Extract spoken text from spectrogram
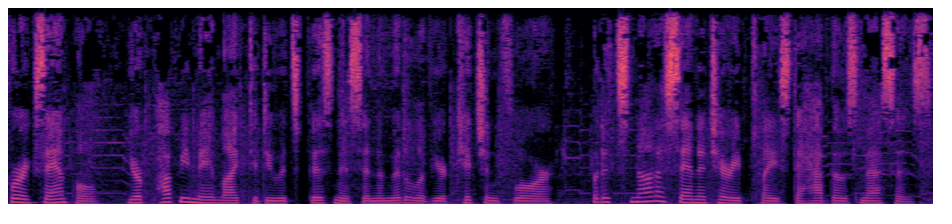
For example, your puppy may like to do its business in the middle of your kitchen floor, but it's not a sanitary place to have those messes.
